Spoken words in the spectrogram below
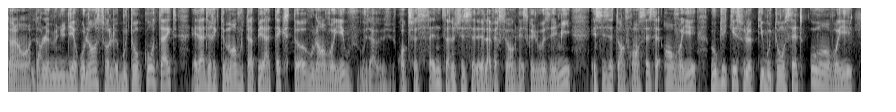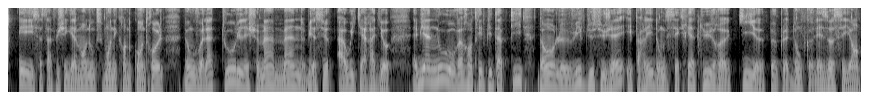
dans, dans le menu déroulant sur le bouton contact et là directement vous tapez un texto vous l'envoyez vous, je crois que c'est send hein, c'est la version anglaise que je vous ai mis et si c'est en français c'est envoyer vous cliquez sur le petit bouton send ou envoyer et ça s'affiche également donc sur mon écran de contrôle. Donc voilà tous les chemins mènent bien sûr à Wiki Radio. Eh bien, nous, on va rentrer petit à petit dans le vif du sujet et parler donc de ces créatures qui peuplent donc les océans.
